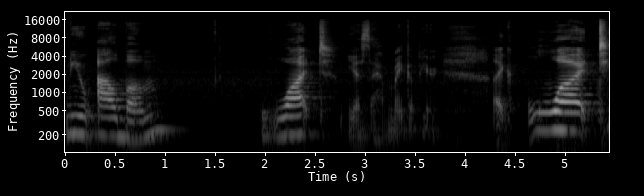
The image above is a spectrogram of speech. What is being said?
new album what? Yes i have makeup here like what?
